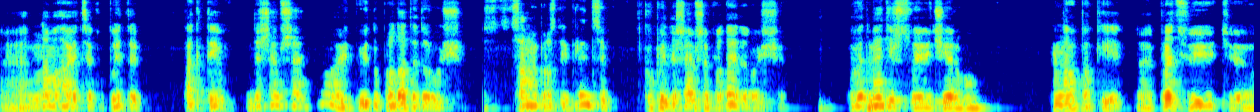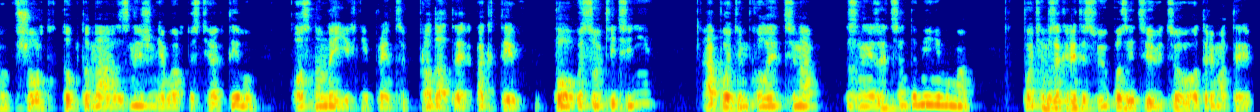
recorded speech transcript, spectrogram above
е, намагаються купити актив дешевше, ну а відповідно продати дорожче. Саме простий принцип: купи дешевше, продай дорожче. Ведмеді ж, в свою чергу, навпаки, е, працюють е, в шорт, тобто на зниження вартості активу. Основний їхній принцип продати актив по високій ціні, а потім, коли ціна знизиться до мінімума, потім закрити свою позицію, від цього отримати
